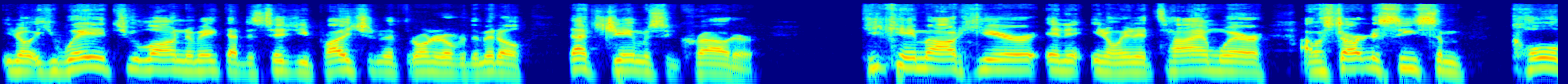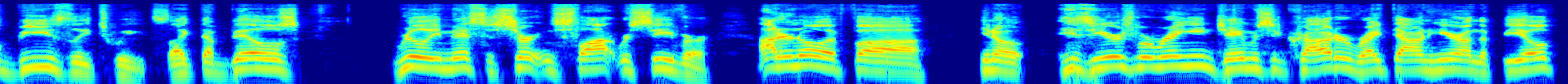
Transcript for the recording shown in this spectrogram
You know, he waited too long to make that decision. He probably shouldn't have thrown it over the middle. That's Jamison Crowder. He came out here in you know in a time where I was starting to see some Cole Beasley tweets, like the Bills really miss a certain slot receiver. I don't know if uh you know his ears were ringing, Jamison Crowder right down here on the field,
